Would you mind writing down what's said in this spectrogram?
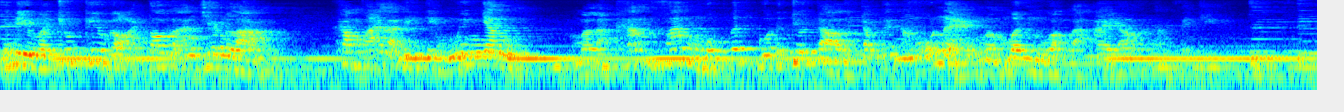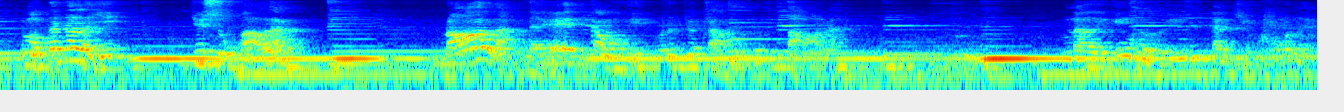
cái điều mà Chúa kêu gọi tôi và anh chị em làm, không phải là đi tìm nguyên nhân, mà là khám phá mục đích của Đức Chúa Trời trong cái khổ nạn mà mình hoặc là ai đó đang phải chịu mục đích đó là gì? Chúa Giêsu bảo là đó là để công việc của Đức Chúa Trời được tỏ ra nơi cái người đang chịu khổ nạn.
